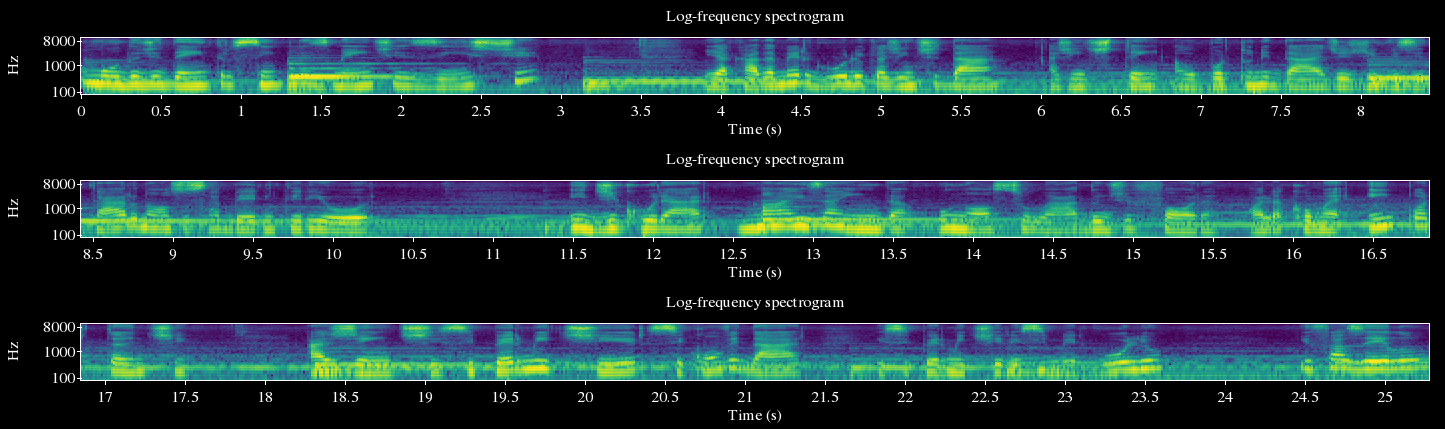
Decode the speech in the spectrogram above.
O mundo de dentro simplesmente existe e a cada mergulho que a gente dá, a gente tem a oportunidade de visitar o nosso saber interior e de curar mais ainda o nosso lado de fora. Olha como é importante a gente se permitir, se convidar e se permitir esse mergulho e fazê-lo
